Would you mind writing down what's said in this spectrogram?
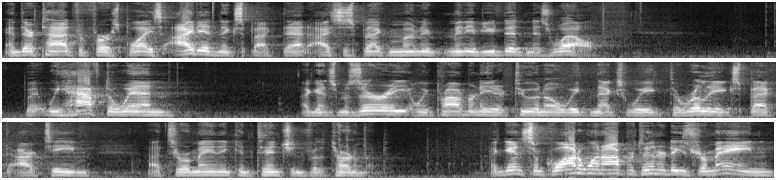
and they're tied for first place? I didn't expect that. I suspect many, many of you didn't as well. But we have to win against Missouri, and we probably need a 2 0 week next week to really expect our team uh, to remain in contention for the tournament. Again, some quad one opportunities remain,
